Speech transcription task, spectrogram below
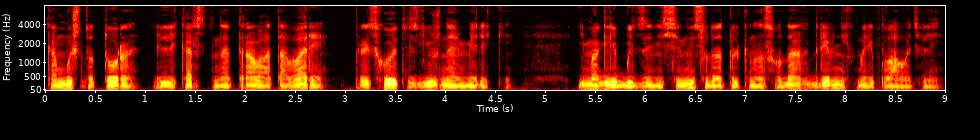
камыш тора или лекарственная трава тавари, происходит из Южной Америки и могли быть занесены сюда только на судах древних мореплавателей.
